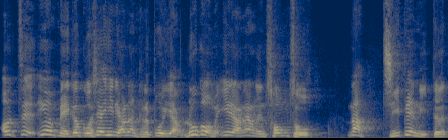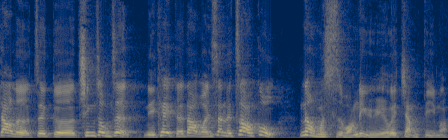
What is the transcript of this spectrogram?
哦，这因为每个国家医疗量可能不一样。如果我们医疗量能充足，那即便你得到了这个轻重症，你可以得到完善的照顾，那我们死亡率也会降低嘛。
